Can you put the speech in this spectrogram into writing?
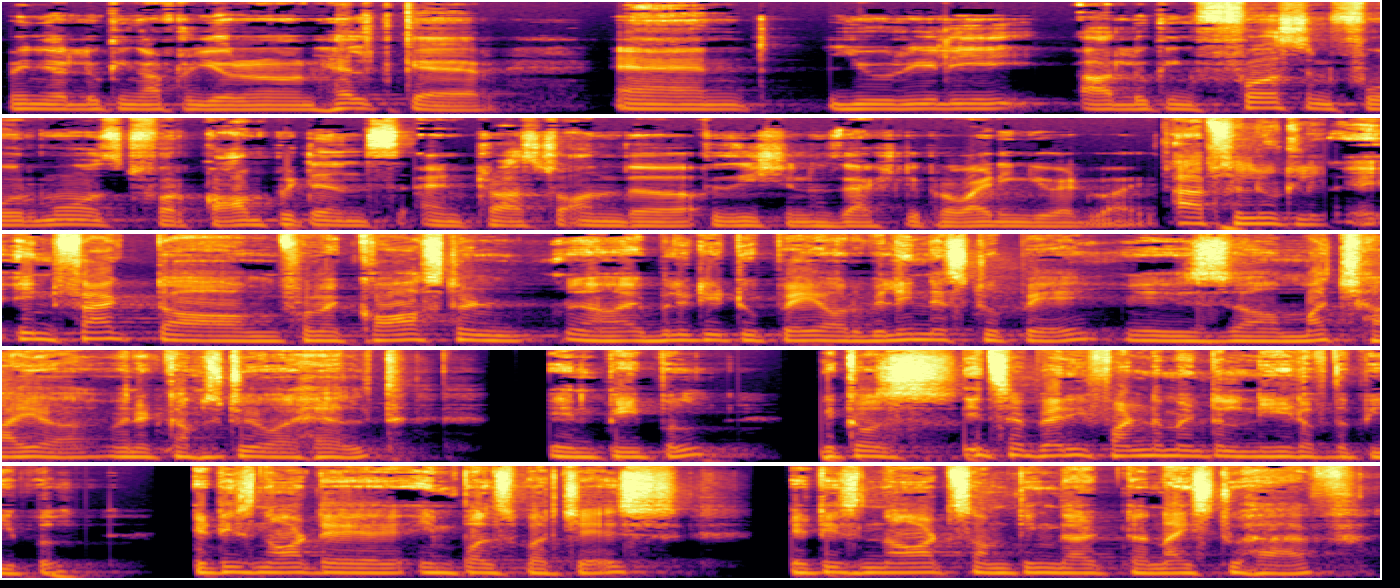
when you're looking after your own healthcare. And you really are looking first and foremost for competence and trust on the physician who's actually providing you advice. Absolutely. In fact, um, from a cost and uh, ability to pay or willingness to pay is uh, much higher when it comes to your health in people because it's a very fundamental need of the people. It is not a impulse purchase. It is not something that uh, nice to have.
